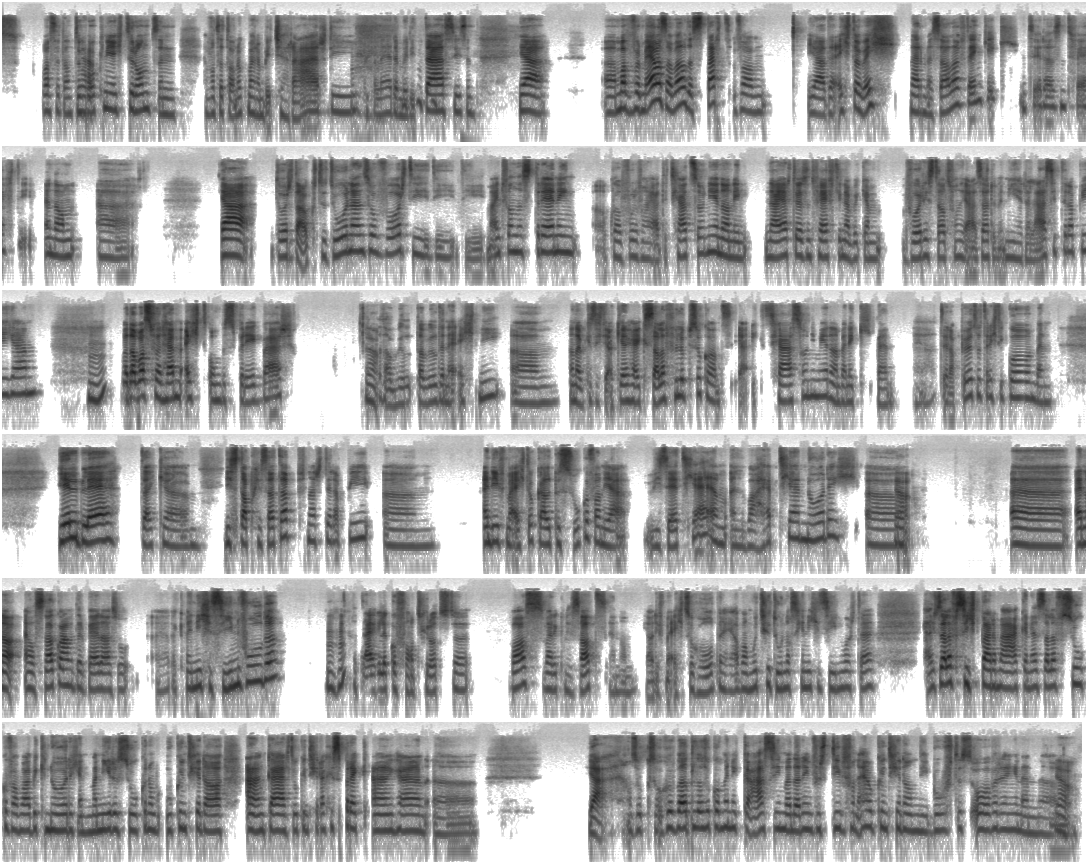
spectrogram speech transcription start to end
was er dan toch ook niet echt rond. En hij vond het dan ook maar een beetje raar, die begeleide meditaties. En, ja. Uh, maar voor mij was dat wel de start van ja, de echte weg naar mezelf, denk ik, in 2015. En dan, uh, ja, door dat ook te doen enzovoort, die, die, die mindfulness training, ook wel voor van, ja, dit gaat zo niet. En dan in najaar 2015 heb ik hem voorgesteld van, ja, zouden we niet in relatietherapie gaan? Mhm. Maar dat was voor hem echt onbespreekbaar. Ja. Dat, wil, dat wilde hij echt niet. Um, dan heb ik gezegd, ja, oké, dan ga ik zelf hulp zoeken, want ja, ik ga zo niet meer. En dan ben ik bij een ja, therapeut terechtgekomen. ben heel blij dat ik uh, die stap gezet heb naar therapie. Um, en die heeft mij echt ook helpen zoeken van, ja, wie zijt jij en, en wat heb jij nodig? Uh, ja. Uh, en al snel kwamen we erbij dat, zo, dat ik me niet gezien voelde. Mm -hmm. Dat eigenlijk of van het grootste was waar ik mee zat. En dan, ja, die heeft me echt zo geholpen. Ja, wat moet je doen als je niet gezien wordt? Hè? Ja, jezelf zichtbaar maken, hè? zelf zoeken van wat heb ik nodig en manieren zoeken. Om, hoe kun je dat aankaarten? Hoe kun je dat gesprek aangaan? Uh, ja, als ook zo geweldloze communicatie, maar daarin verdiep van hoe kun je dan die behoeftes overbrengen en, uh, ja.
